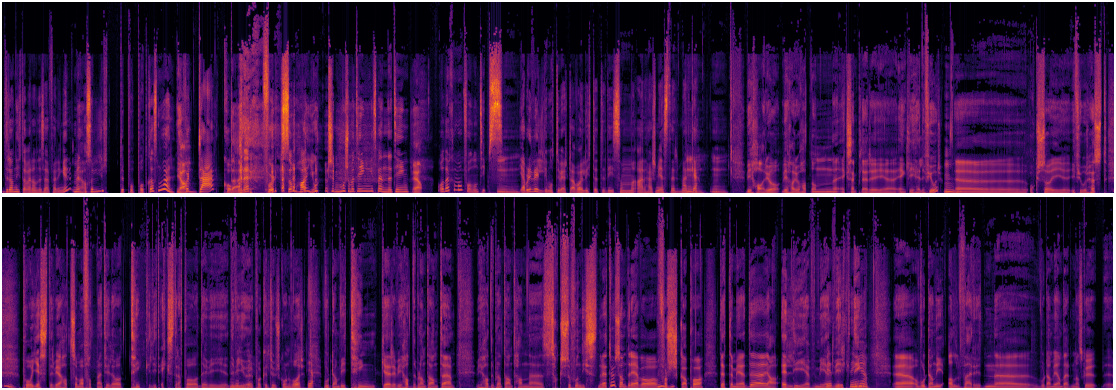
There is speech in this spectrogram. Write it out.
dra nytte av hverandres erfaringer, men Ja. også lytte på podkasten vår. Ja. For der kommer Der. det folk som har gjort morsomme ting, spennende ting. Ja. Og der kan man få noen tips. Mm. Jeg blir veldig motivert av å lytte til de som er her som gjester, merker jeg. Mm, mm. Vi, har jo, vi har jo hatt noen eksempler i, egentlig i hele fjor. Mm. Eh, også i, i fjor høst. Mm. På gjester vi har hatt som har fått meg til å tenke litt ekstra på det vi, det vi gjør på kulturskolen vår. Ja. Hvordan vi tenker. Vi hadde annet, eh, vi hadde blant annet han eh, saksofonisten, vet du, som drev og mm. forska på dette med eh, ja, medvirkning ja. Eh, og hvordan i all verden eh, Hvordan vi i all verden man skulle eh,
